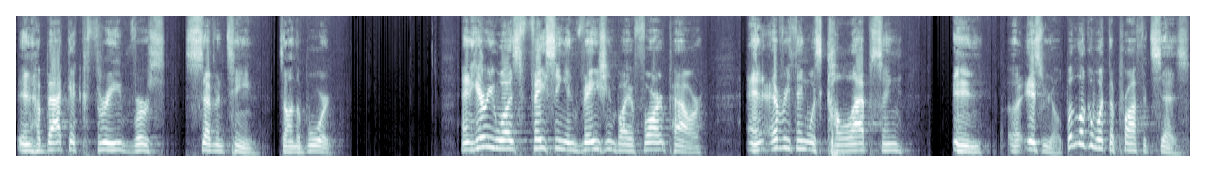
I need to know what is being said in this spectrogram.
in Habakkuk 3, verse 17. It's on the board. And here he was facing invasion by a foreign power, and everything was collapsing in uh, Israel. But look at what the prophet says.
